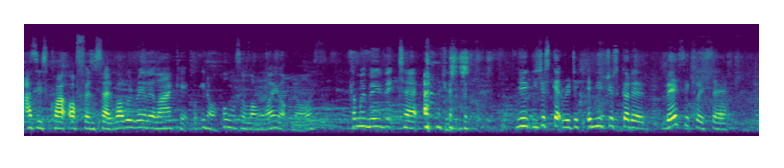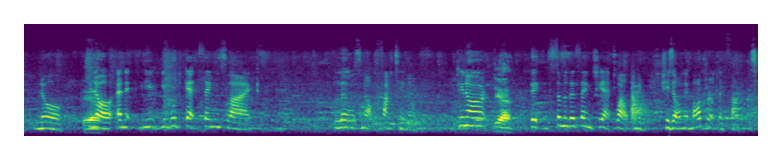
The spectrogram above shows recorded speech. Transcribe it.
as is quite often said, well, we really like it, but you know, Hull's a long way up north. Can we move it to. you, you just get ridiculous, and you just got to basically say no. Yeah. You know, and it, you, you would get things like Lil's not fat enough. Do you know? Yeah. The, some of the things, yeah. Well, I mean, she's only moderately fat.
